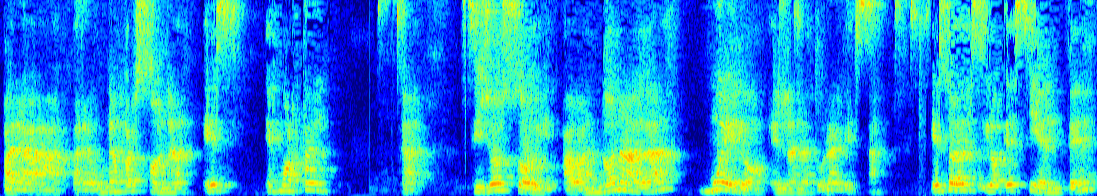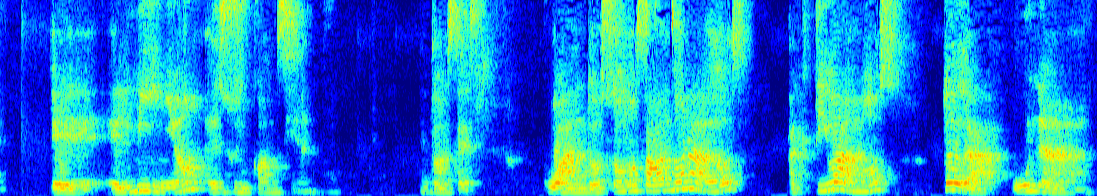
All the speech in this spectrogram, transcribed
para, una persona es, es mortal. O sea, si yo soy abandonada, muero en la naturaleza. Eso es lo que siente eh, el niño en su inconsciente. Entonces, cuando somos abandonados, activamos toda una,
